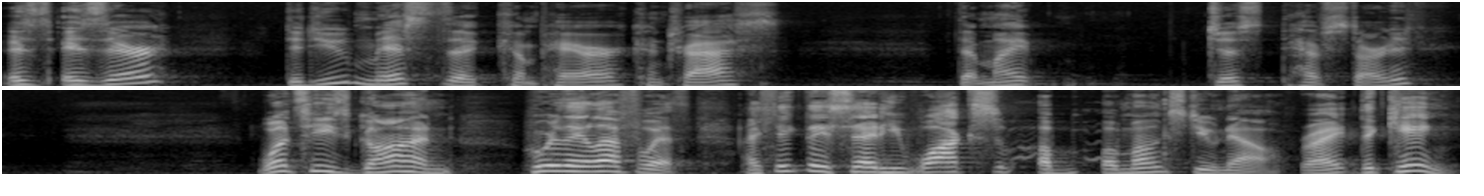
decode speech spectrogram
Is, is there, did you miss the compare, contrast that might just have started? Once he's gone, who are they left with? I think they said he walks ab- amongst you now, right? The king,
